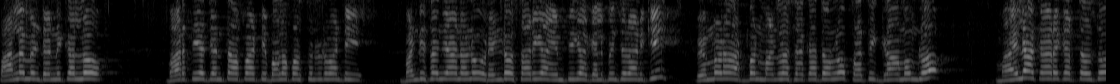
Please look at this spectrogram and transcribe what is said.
పార్లమెంట్ ఎన్నికల్లో భారతీయ జనతా పార్టీ బలపరుస్తున్నటువంటి బండి సంజయనను రెండోసారిగా ఎంపీగా గెలిపించడానికి వెంబడ అర్బన్ మండల శాఖాతంలో ప్రతి గ్రామంలో మహిళా కార్యకర్తలతో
